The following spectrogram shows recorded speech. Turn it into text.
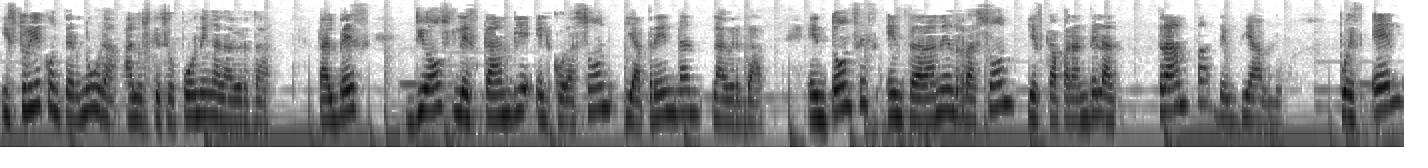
Instruye con ternura a los que se oponen a la verdad. Tal vez Dios les cambie el corazón y aprendan la verdad. Entonces entrarán en razón y escaparán de la trampa del diablo, pues Él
